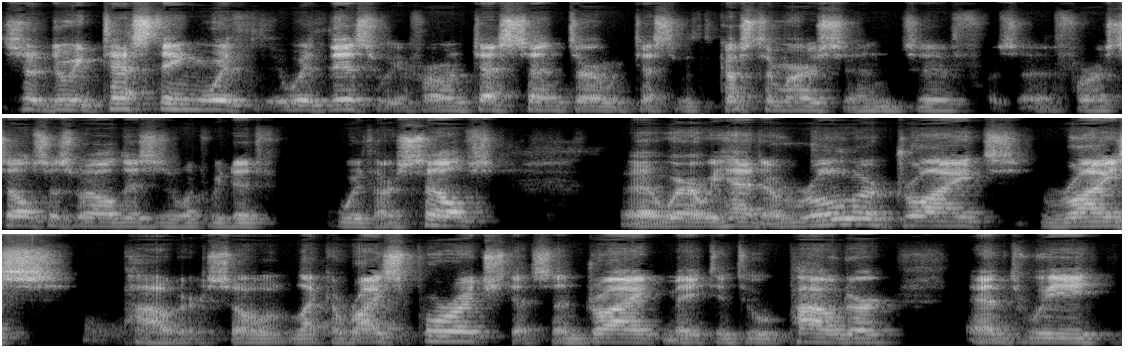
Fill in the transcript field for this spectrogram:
so doing testing with, with this, we have our own test center, we test with customers and uh, for, uh, for, ourselves as well. This is what we did with ourselves, uh, where we had a roller dried rice powder. So like a rice porridge that's then dried, made into a powder. And we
